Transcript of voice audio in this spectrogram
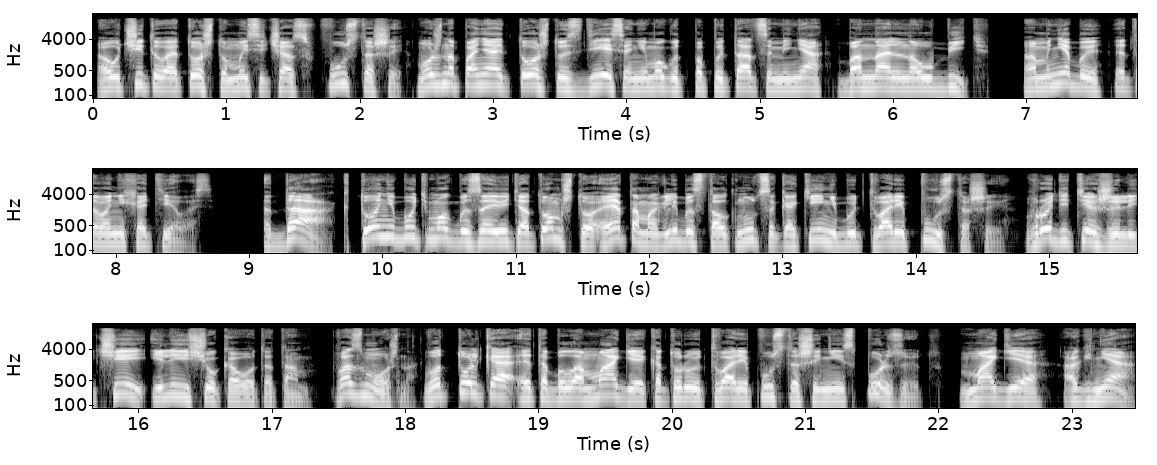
А учитывая то, что мы сейчас в пустоши, можно понять то, что здесь они могут попытаться меня банально убить. А мне бы этого не хотелось. Да, кто-нибудь мог бы заявить о том, что это могли бы столкнуться какие-нибудь твари пустоши, вроде тех же личей или еще кого-то там. Возможно. Вот только это была магия, которую твари пустоши не используют. Магия огня.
